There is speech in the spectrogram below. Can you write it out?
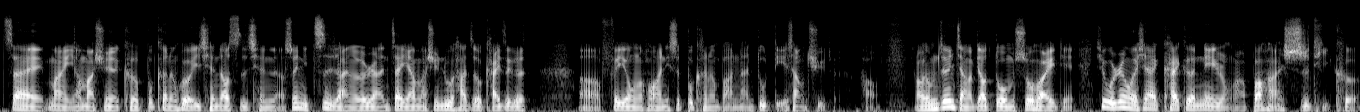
在卖亚马逊的课，不可能会有一千到四千的。所以你自然而然在亚马逊，如果他只有开这个呃费用的话，你是不可能把难度叠上去的。好，好，我们这边讲的比较多，我们说回来一点。其实我认为现在开课内容啊，包含实体课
